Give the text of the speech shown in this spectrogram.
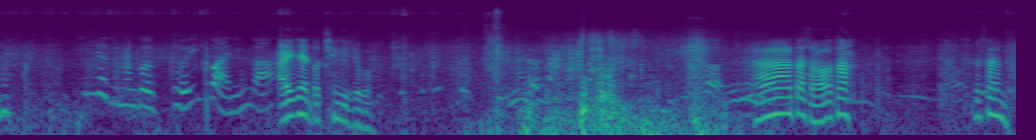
챙겨주는 거더 있고 아닌가? 아이젠 또 챙겨주고. 아, 다 좋다. 설사입니다.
